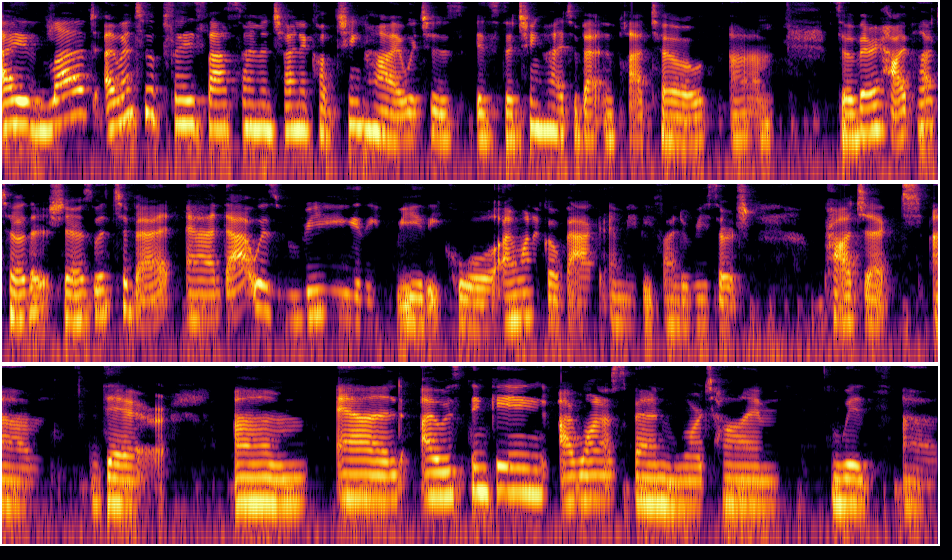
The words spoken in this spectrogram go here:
I loved. I went to a place last time in China called Qinghai, which is it's the Qinghai Tibetan Plateau. Um, so a very high plateau that it shares with Tibet, and that was really really cool. I want to go back and maybe find a research project um, there. Um, and I was thinking I want to spend more time with. Um,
